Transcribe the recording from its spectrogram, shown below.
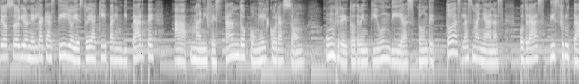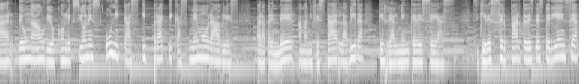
yo soy Leonelda Castillo y estoy aquí para invitarte a Manifestando con el Corazón, un reto de 21 días donde todas las mañanas podrás disfrutar de un audio con lecciones únicas y prácticas memorables para aprender a manifestar la vida que realmente deseas. Si quieres ser parte de esta experiencia,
